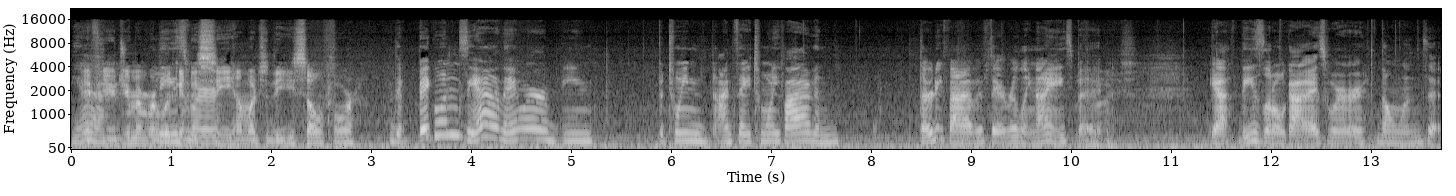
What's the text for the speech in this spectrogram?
Yeah. If you do you remember These looking were- to see how much these sold for? The big ones, yeah, they were in between I'd say 25 and 35 if they're really nice. But Nice. yeah, these little guys were the ones that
